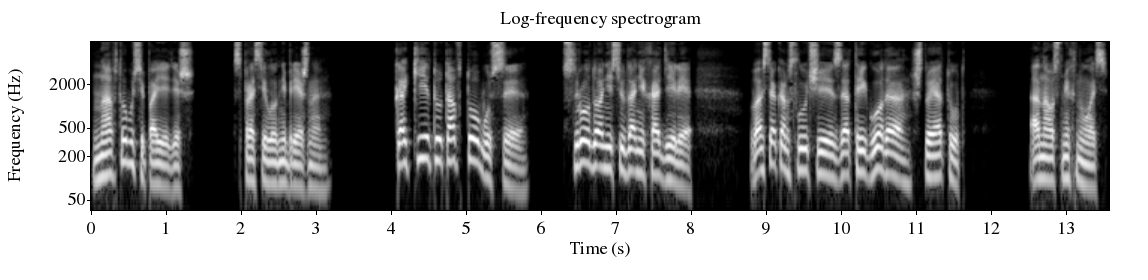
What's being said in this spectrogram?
«На автобусе поедешь?» — спросил он небрежно. «Какие тут автобусы? Сроду они сюда не ходили. Во всяком случае, за три года, что я тут». Она усмехнулась.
